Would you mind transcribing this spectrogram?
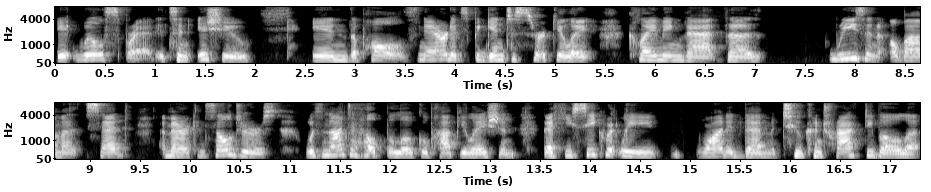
it will spread. It's an issue in the polls. Narratives begin to circulate claiming that the reason Obama sent American soldiers was not to help the local population, that he secretly wanted them to contract Ebola,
